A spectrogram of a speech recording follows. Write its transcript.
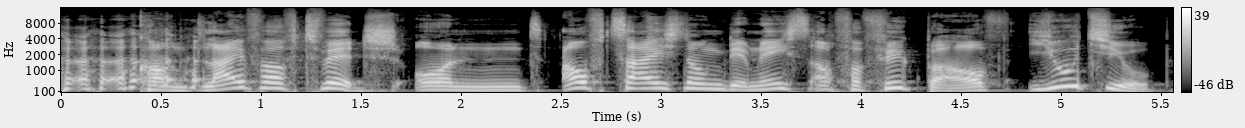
Kommt live auf Twitch und Aufzeichnungen demnächst auch verfügbar auf YouTube.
